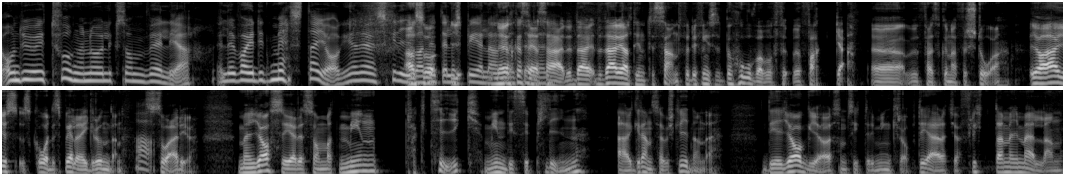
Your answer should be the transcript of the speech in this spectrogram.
om du är tvungen att liksom välja, eller vad är ditt mesta jag? Är det skrivandet alltså, eller spelandet? Jag ska säga eller? så här, det där, det där är alltid intressant för det finns ett behov av att facka uh, för att kunna förstå. Jag är ju skådespelare i grunden, ja. så är det ju. Men jag ser det som att min praktik, min disciplin är gränsöverskridande. Det jag gör som sitter i min kropp, det är att jag flyttar mig mellan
